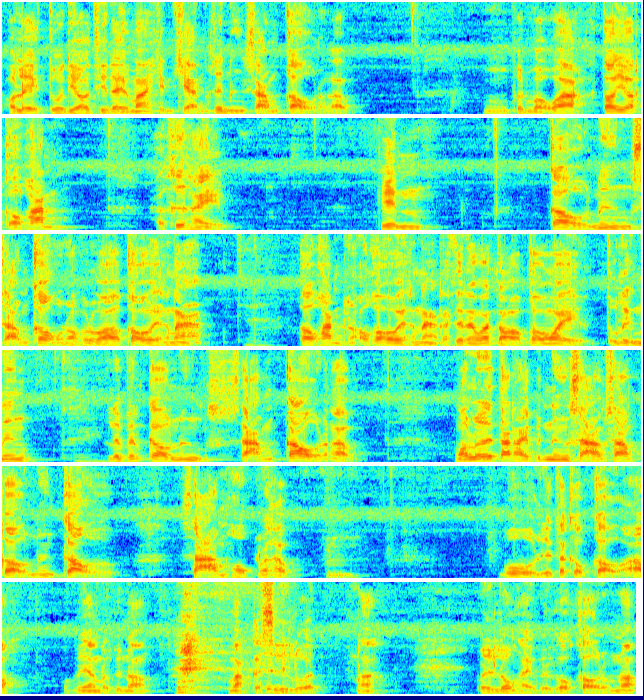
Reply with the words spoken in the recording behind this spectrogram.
พอเลขตัวเดียวที่ได้มาเขียนแขนขึ้นหนึ่งสามเก้านะครับ อืมเพิ่นบอกว่าต่อยอดเก้าพันก็คือให้ เป็นเก้าหนึ่งสามเก้าเนาะเพิ่นว่าเอาเก้าไว้ข้างหน้าจ้ะเก้าพันเอาเก้าไว้ข้างหน้าก็แสดงว่าต้องเอาเก้าไว้ตรงเลขหนึ่งเลยเป็นเก้าหนึ่งสามเก้านะครับหมอเลยตัดให้เป็นหนึ่งสามสามเก้าหนึ่งเก้าสามหกนะครับ อืมโอ้เหลือแต่เก่าๆเอาบ่เป็นหยังดอกพี่น้อง มักกระซื้อรวดเนาะไปลงให้เป็นเก่าๆน้ำเนาะ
